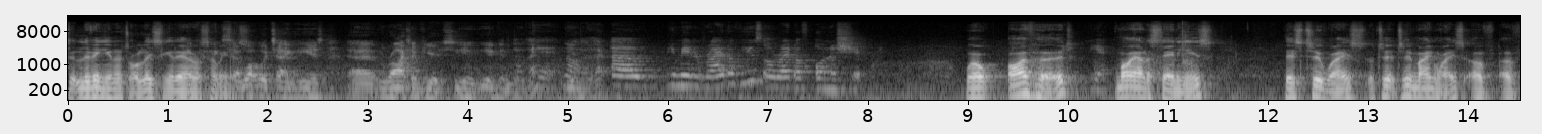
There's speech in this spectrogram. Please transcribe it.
living in it or leasing it out or something so else. what we're taking is uh, right of use. You, you can do that. Okay, You no. know that. Uh, you mean right of use or right of ownership? Well, I've heard, Yeah. my understanding is, there's two ways, two, two main ways of, of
